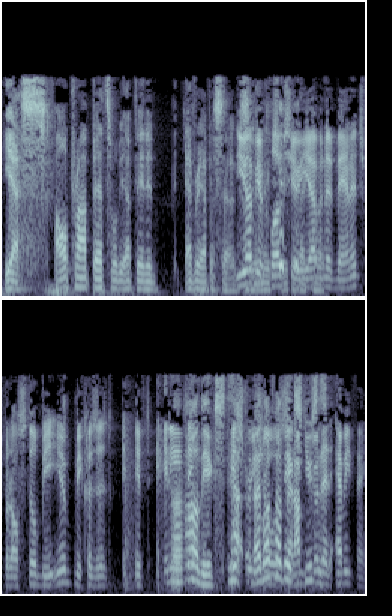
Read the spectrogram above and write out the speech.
Yes, all prop bets will be updated every episode. You so have your clubs sure here. You have an advantage, but I'll still beat you because it, if anything, Oh, the ex- history I love how shows the that excuses. I'm good at everything.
